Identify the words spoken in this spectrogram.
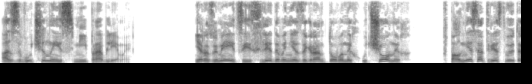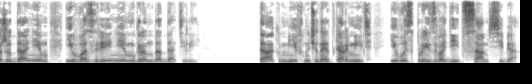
озвученные СМИ проблемы. И, разумеется, исследования загрантованных ученых вполне соответствуют ожиданиям и воззрениям грандодателей. Так миф начинает кормить и воспроизводить сам себя.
